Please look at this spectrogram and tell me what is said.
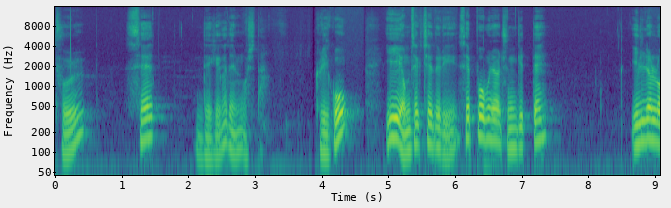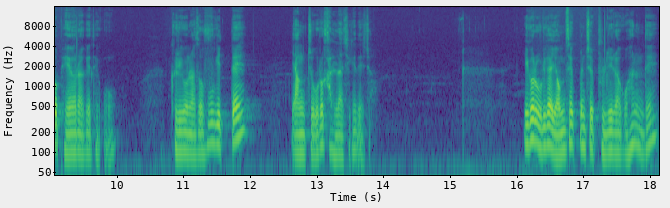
둘, 셋, 네 개가 되는 것이다. 그리고 이 염색체들이 세포 분열 중기 때 일렬로 배열하게 되고 그리고 나서 후기 때 양쪽으로 갈라지게 되죠. 이걸 우리가 염색 분체 분리라고 하는데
